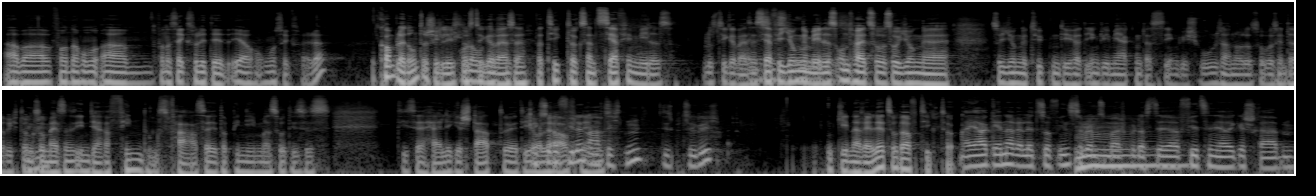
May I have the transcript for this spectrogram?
Aber von der, Homo, ähm, von der Sexualität eher homosexuell, oder? Komplett unterschiedlich, Oder lustigerweise. Bei TikTok sind sehr viele Mädels, lustigerweise. Sehr viele junge Mädels und halt so, so junge so junge Typen, die halt irgendwie merken, dass sie irgendwie schwul sind oder sowas in der Richtung. So Mhm. meistens in der Erfindungsphase, da bin ich immer so dieses, diese heilige Statue, die Kriegst du alle viele aufnimmt. Nachrichten diesbezüglich? Generell jetzt oder auf TikTok? Naja, generell jetzt auf Instagram zum Beispiel, dass Mm. der 14-Jährige schreiben,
